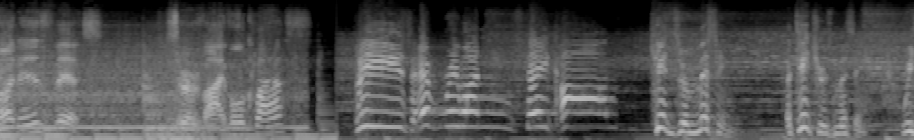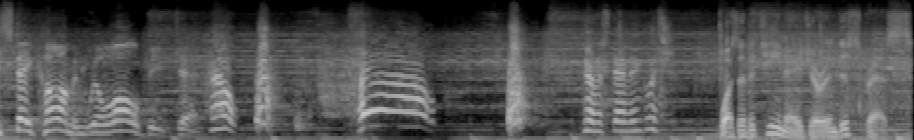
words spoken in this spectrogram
What is this? Survival class? Please, everyone, stay calm. Kids are missing. A teacher's missing. We stay calm and we'll all be dead. Help! Help! Do You understand English? Was it a teenager in distress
